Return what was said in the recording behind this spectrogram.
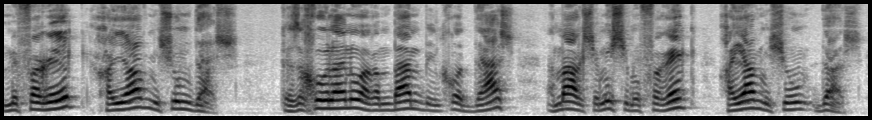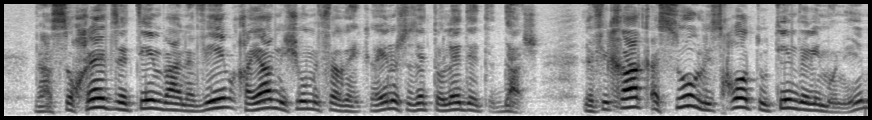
מפרק חייב משום דש. כזכור לנו, הרמב"ם בהלכות דש אמר שמי שמפרק חייב משום דש. והסוחט זיתים וענבים חייב משום מפרק. ראינו שזה תולדת דש. לפיכך אסור לסחוט תותים ורימונים,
